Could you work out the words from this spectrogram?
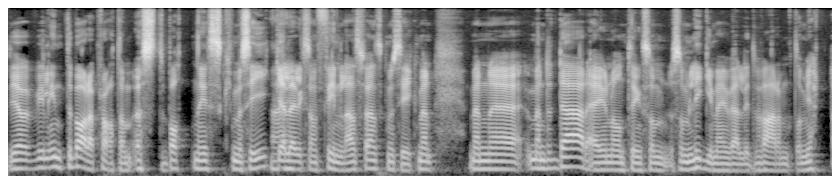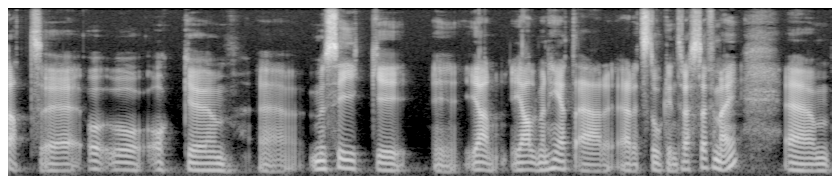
jag vill inte bara prata om östbottnisk musik Nej. eller liksom finlandssvensk musik, men, men, eh, men det där är ju någonting som, som ligger mig väldigt varmt om hjärtat. Eh, och och, och ehm, eh, musik i, i, i allmänhet är, är ett stort intresse för mig. Um,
